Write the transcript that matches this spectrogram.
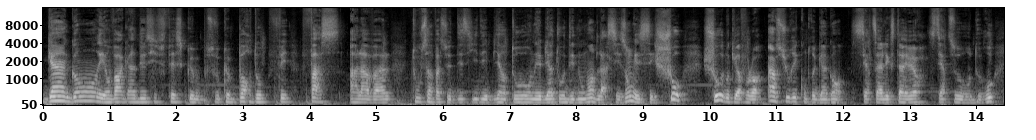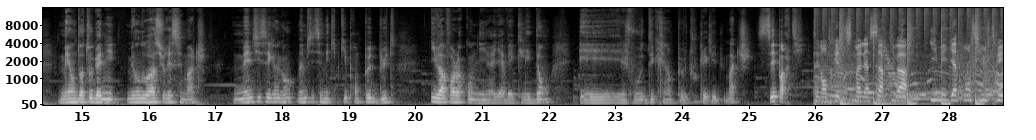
Guingamp et on va regarder aussi ce que, ce que Bordeaux fait face à Laval. Tout ça va se décider bientôt, on est bientôt au dénouement de la saison et c'est chaud, chaud, donc il va falloir assurer contre Guingamp, certes c'est à l'extérieur, certes c'est au Rodoro, mais on doit tout gagner, mais on doit assurer ces matchs même si c'est Guingamp, même si c'est une équipe qui prend peu de buts, il va falloir qu'on y aille avec les dents. Et je vous décris un peu toutes les clés du match. C'est parti. C'est l'entrée d'Ismail Assar qui va immédiatement s'illustrer.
